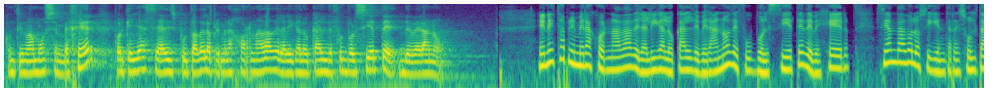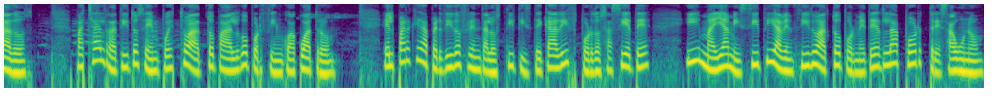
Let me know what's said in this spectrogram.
Continuamos en Vejer porque ya se ha disputado la primera jornada de la Liga Local de Fútbol 7 de verano. En esta primera jornada de la Liga Local de Verano de Fútbol 7 de Vejer se han dado los siguientes resultados. Pachá el Ratito se ha impuesto a Topa Algo por 5 a 4. El Parque ha perdido frente a los Titis de Cádiz por 2 a 7 y Miami City ha vencido a To por meterla por 3 a 1.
